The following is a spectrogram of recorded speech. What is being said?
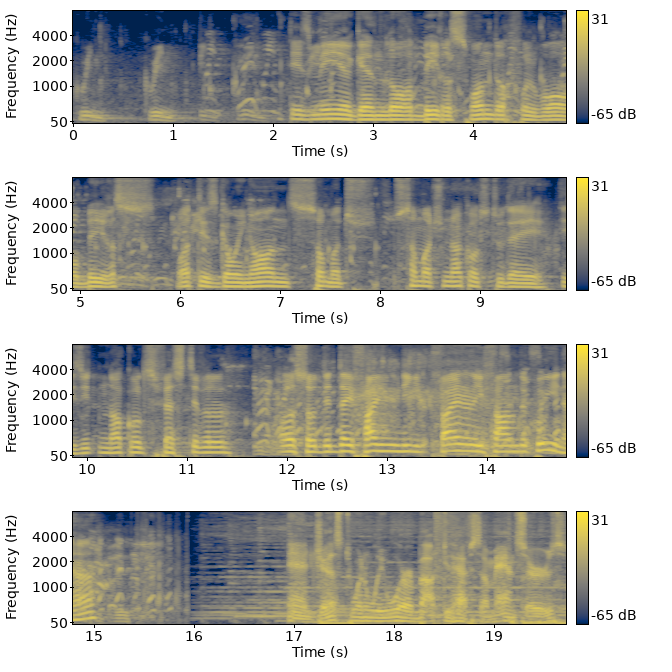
Queen, Queen. It is me again, Lord Beerus, wonderful Wall Beerus. What is going on? So much, so much Knuckles today. Is it Knuckles Festival? Also, did they finally, finally found the Queen, huh? And just when we were about to have some answers,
